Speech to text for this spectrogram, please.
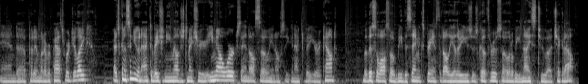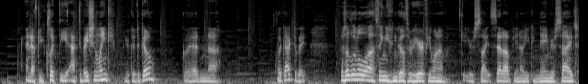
And uh, put in whatever password you like. It's going to send you an activation email just to make sure your email works and also, you know, so you can activate your account. But this will also be the same experience that all the other users go through, so it'll be nice to uh, check it out. And after you click the activation link, you're good to go. Go ahead and uh, click activate. There's a little uh, thing you can go through here if you want to get your site set up. You know, you can name your site.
